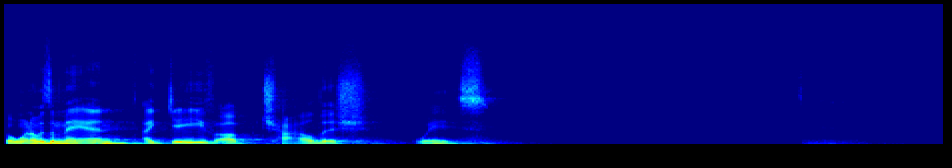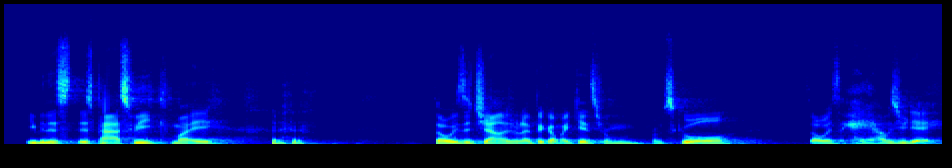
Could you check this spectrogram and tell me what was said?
But when I was a man, I gave up childish ways. Even this, this past week, my it's always a challenge when I pick up my kids from, from school. It's always like, hey, how was your day?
